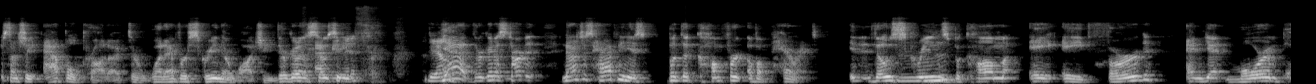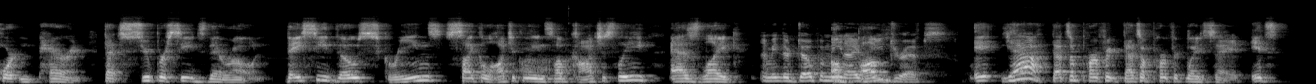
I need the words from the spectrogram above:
essentially Apple product or whatever screen they're watching. They're going to associate Happiness. Yeah. yeah, they're going to start it not just happiness, but the comfort of a parent. It- those screens mm-hmm. become a, a third and yet more important parent that supersedes their own. They see those screens psychologically and subconsciously as like I mean, they're dopamine Above- IV drips. it. Yeah, that's a perfect. That's a perfect way to say it. It's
